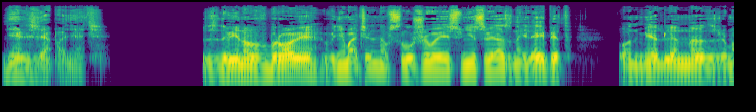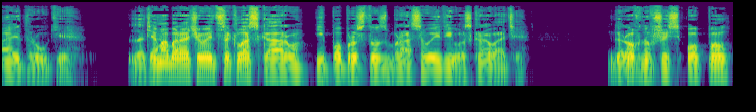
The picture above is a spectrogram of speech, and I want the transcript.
нельзя понять». Сдвинув брови, внимательно вслушиваясь в несвязный лепет, он медленно разжимает руки. Затем оборачивается к Ласкару и попросту сбрасывает его с кровати. Грохнувшись об пол,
